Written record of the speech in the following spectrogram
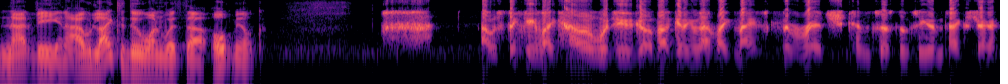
not vegan. I would like to do one with uh, oat milk. I was thinking, like, how would you go about getting that, like, nice kind of rich consistency and texture?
